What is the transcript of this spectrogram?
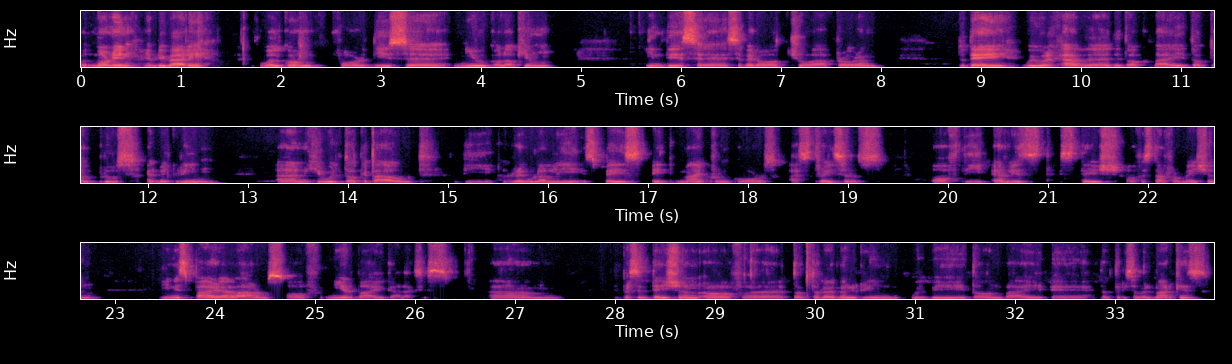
Good morning, everybody. Welcome for this uh, new colloquium in this uh, Severo Ochoa program. Today, we will have uh, the talk by Dr. Bruce Elmegreen, and he will talk about the regularly spaced 8 micron cores as tracers of the earliest stage of star formation in spiral arms of nearby galaxies. Um, presentation of uh, Dr. Elmegreen will be done by uh, Dr. Isabel Marquez,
